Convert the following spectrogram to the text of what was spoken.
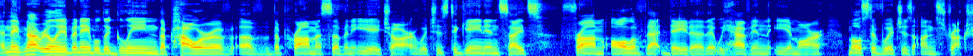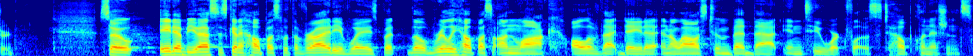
and they've not really been able to glean the power of, of the promise of an EHR, which is to gain insights from all of that data that we have in the EMR, most of which is unstructured. So AWS is going to help us with a variety of ways, but they'll really help us unlock all of that data and allow us to embed that into workflows to help clinicians.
